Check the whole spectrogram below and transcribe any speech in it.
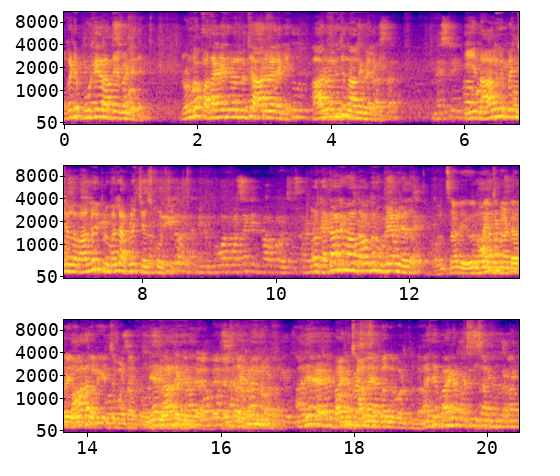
ఒకటి పూర్తిగా రద్దు అయిపోయింది. రెండు పదహైదు వేల నుంచి ఆరు వేలకి ఆరు వేల నుంచి నాలుగు వేలకి. ఈ నాలుగు పెన్షన్ల వాళ్ళు ఇప్పుడు మళ్ళీ అప్లై చేసుకోవచ్చు. ఇప్పుడు గతాన్ని మనం తవ్వుకుని ఉపయోగం లేదు. అవును సార్ ఎవరు పెంచమంటారు ఎవరు తొలగించమంటారు? నేను కాదు కదా. ఎక్కడన్నా అదే బయట చాలా. ఇబ్బంది పడుతున్నారు. అదే బయట ప్రశ్నించాలి రెండు ఐదు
